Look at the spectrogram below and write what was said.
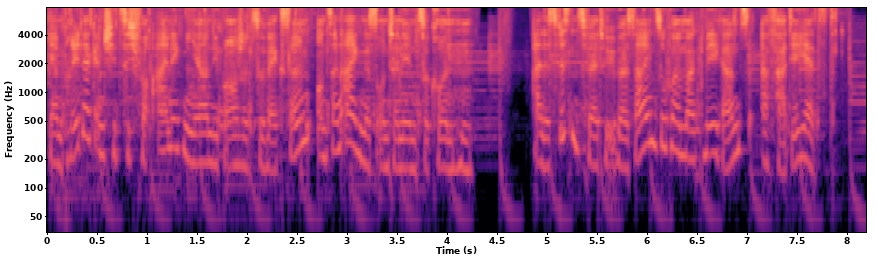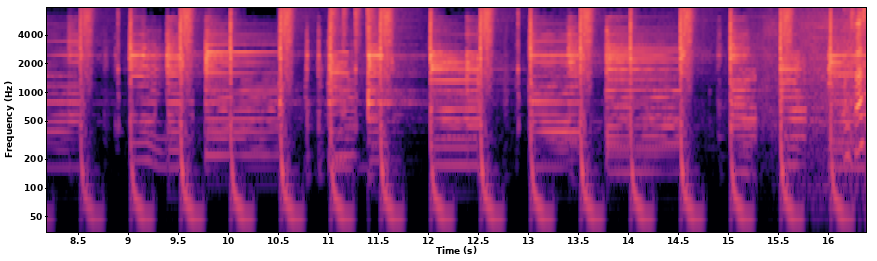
Jan Bredak entschied sich vor einigen Jahren, die Branche zu wechseln und sein eigenes Unternehmen zu gründen. Alles Wissenswerte über seinen Supermarkt Vegans erfahrt ihr jetzt. Und was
